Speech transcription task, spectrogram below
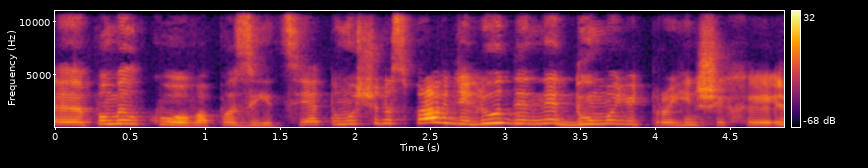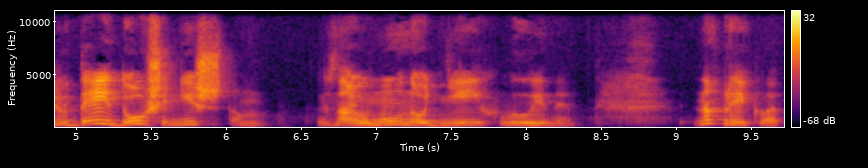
е, помилкова позиція, тому що насправді люди не думають про інших е, людей довше, ніж там, не знаю, умовно однієї хвилини. Наприклад,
